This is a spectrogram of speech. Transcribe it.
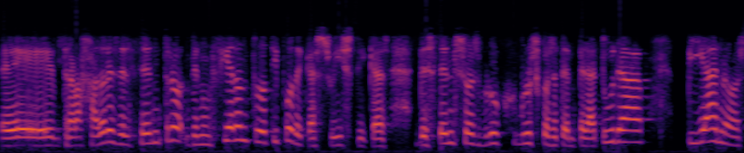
eh, trabajadores del centro denunciaron todo tipo de casuísticas, descensos bruscos de temperatura, pianos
